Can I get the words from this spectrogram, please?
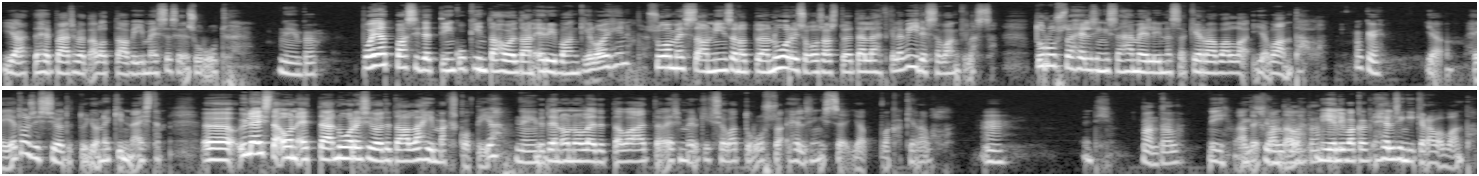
Ja että he pääsevät aloittaa viimeisessä sen surutyön. Niinpä. Pojat passitettiin kukin tahoiltaan eri vankiloihin. Suomessa on niin sanottuja nuoriso-osastoja tällä hetkellä viidessä vankilassa. Turussa, Helsingissä, Hämeenlinnassa, Keravalla ja Vantaalla. Okei. Okay. Ja heidät on siis sijoitettu jonnekin näistä. Öö, yleistä on, että nuori sijoitetaan lähimmäksi kotia, Niin. joten on oletettavaa, että esimerkiksi he ovat Turussa, Helsingissä ja vaikka Keravalla. Mm. En tiedä. Vantaalla. Niin, anteeksi Vantaalla. Vantaa? Niin, eli vaikka Helsinki, Kerava, Vantaa.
